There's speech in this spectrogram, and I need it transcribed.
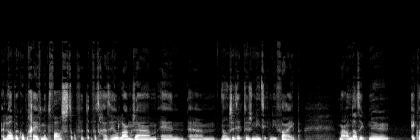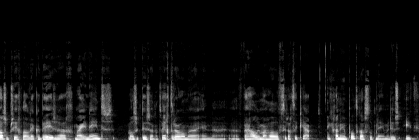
loop ik op een gegeven moment vast of het, het gaat heel langzaam en um, dan zit ik dus niet in die vibe. Maar omdat ik nu, ik was op zich wel lekker bezig, maar ineens was ik dus aan het wegdromen en uh, verhaal in mijn hoofd. Toen dacht ik, ja, ik ga nu een podcast opnemen. Dus ik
